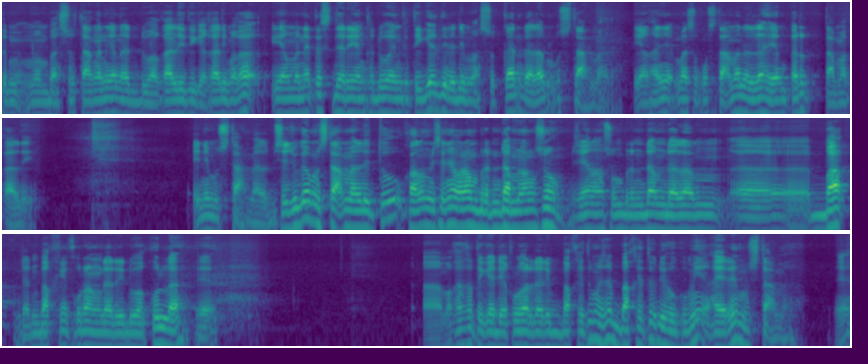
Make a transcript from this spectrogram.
kita membasuh tangan kan ada dua kali, tiga kali maka yang menetes dari yang kedua, yang ketiga tidak dimasukkan dalam mustahmal. Yang hanya masuk mustahmal adalah yang pertama kali. Ini mustahmal. Bisa juga mustahmal itu kalau misalnya orang berendam langsung, misalnya langsung berendam dalam uh, bak dan baknya kurang dari dua kula ya. Uh, maka ketika dia keluar dari bak itu, misalnya bak itu dihukumi airnya mustahmal ya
